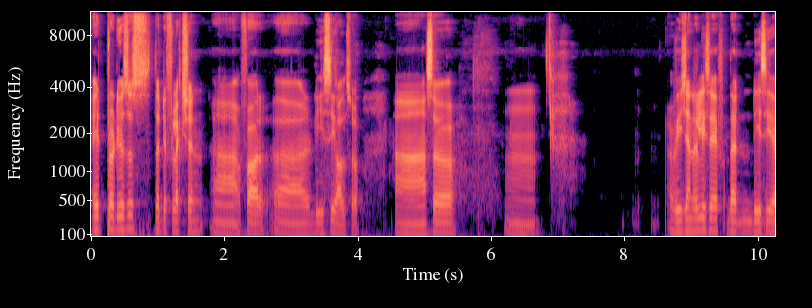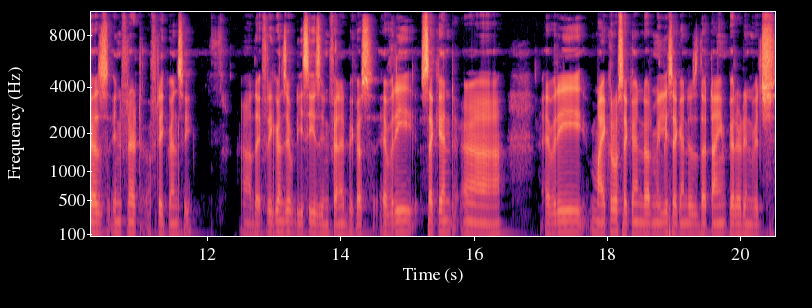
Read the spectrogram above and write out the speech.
it produces the deflection for DC also so Mm. We generally say that DC has infinite frequency. Uh, the frequency of DC is infinite because every second, uh, every microsecond or millisecond is the time period in which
